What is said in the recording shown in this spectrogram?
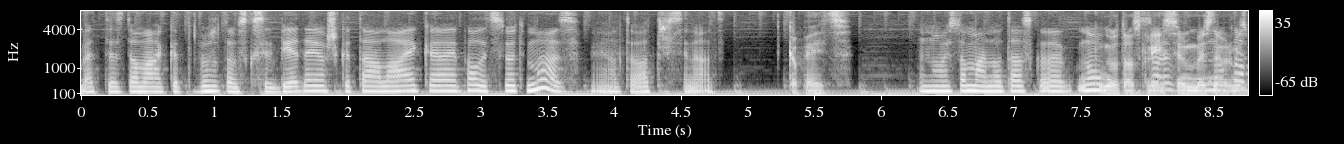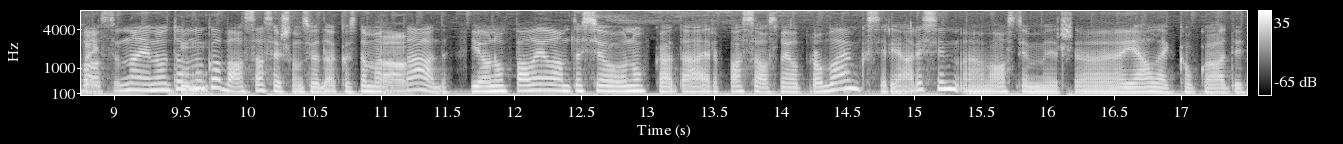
bet es domāju, ka, protams, kas ir biedējoši, ka tā laika ir palicis ļoti maz, jā, to atrisināt. Kāpēc? Nu, es domāju, no tās, nu, No tās krīzes mēs no nevaram globālas, izbeigt. nē, no, tā- no globālās sasiešanas veidā, kas domāju, Ā. ka tāda. Jo, nu, palielām tas jau, nu, kā tā ir pasaules liela problēma, kas ir jārisina. Valstīm ir jāliek kaut kādi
